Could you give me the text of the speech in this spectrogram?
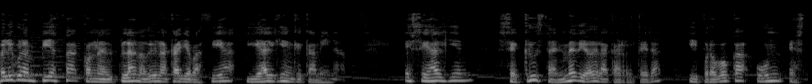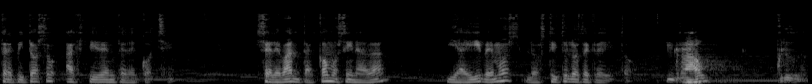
La película empieza con el plano de una calle vacía y alguien que camina. Ese alguien se cruza en medio de la carretera y provoca un estrepitoso accidente de coche. Se levanta como si nada y ahí vemos los títulos de crédito. Raw, crudo.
